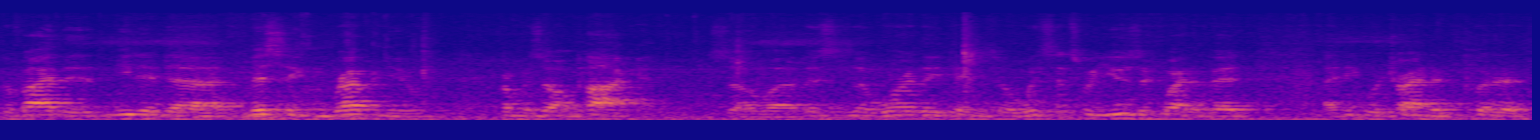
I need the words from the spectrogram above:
provide the needed uh, missing revenue from his own pocket. So uh, this is a worthy thing. So we- since we use it quite a bit, I think we're trying to put an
